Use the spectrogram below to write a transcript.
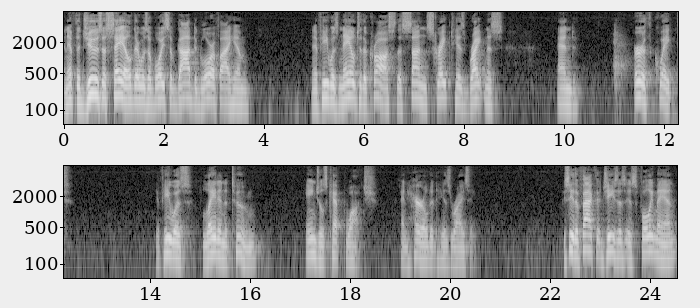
And if the Jews assailed, there was a voice of God to glorify him and if he was nailed to the cross, the sun scraped his brightness and earth quaked. If he was laid in a tomb, angels kept watch and heralded his rising. You see, the fact that Jesus is fully man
